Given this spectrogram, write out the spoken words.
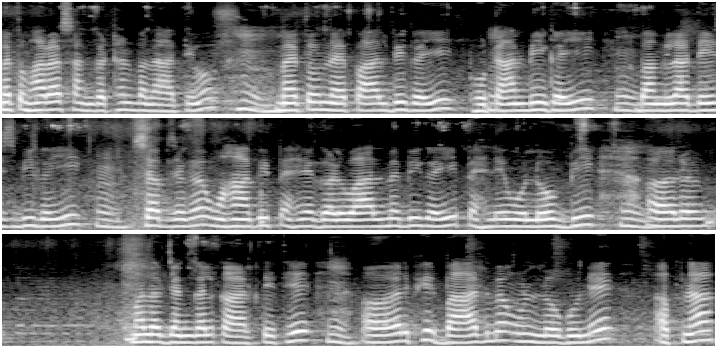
मैं तुम्हारा संगठन बनाती हूँ। हम्म। मैं तो नेपाल भी गई भूटान भी गई हम्म। बांग्लादेश भी गई सब जगह वहाँ भी पहले गढ़वाल में भी गई पहले वो लोग भी और मतलब जंगल काटते थे। और फिर बाद में उन लोगों ने अपना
